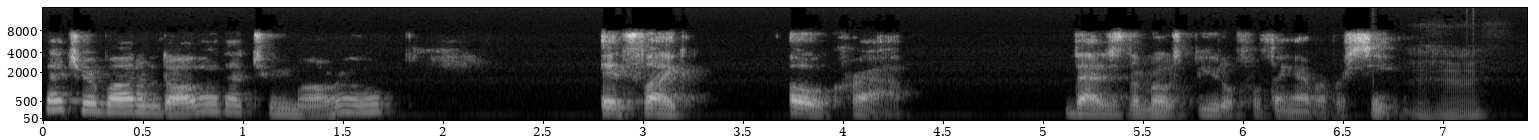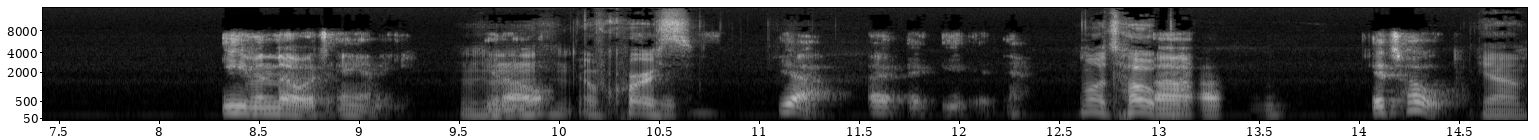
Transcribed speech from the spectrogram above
bet your bottom dollar that tomorrow," it's like, oh crap, that is the most beautiful thing I've ever seen. hmm Even though it's Annie, You know? of course. yeah, I- I- Well, it's hope. Um, it's hope. yeah.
